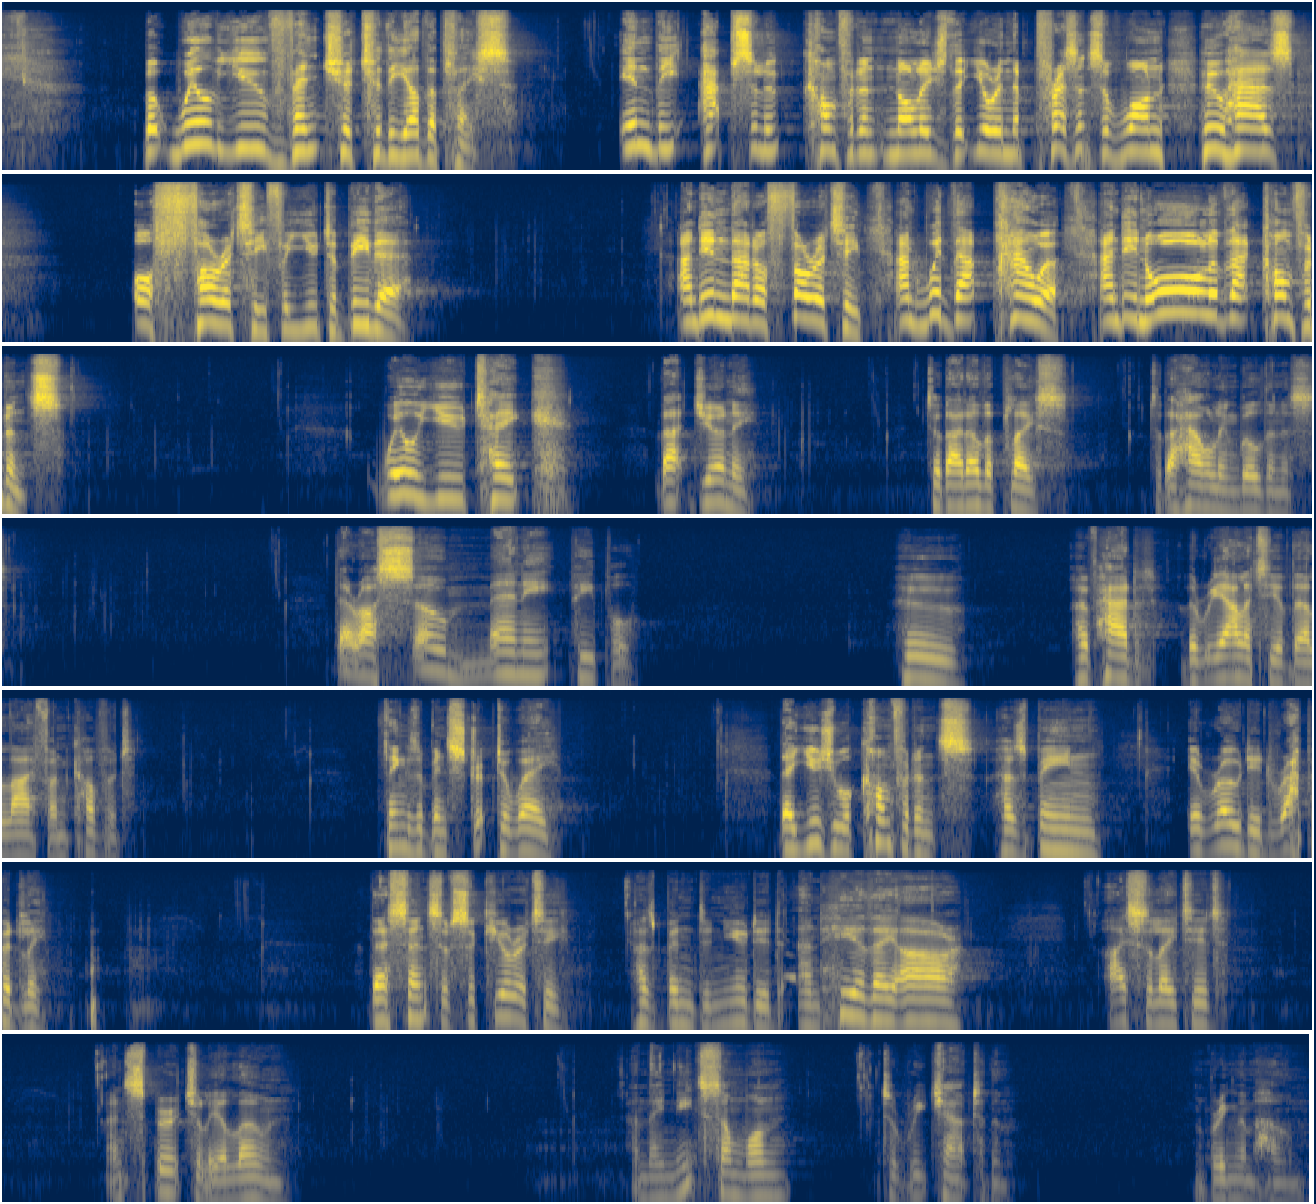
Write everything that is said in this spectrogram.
But will you venture to the other place? In the absolute confident knowledge that you're in the presence of one who has authority for you to be there. And in that authority and with that power and in all of that confidence, will you take that journey to that other place, to the howling wilderness? There are so many people who have had the reality of their life uncovered. Things have been stripped away. Their usual confidence has been eroded rapidly. Their sense of security has been denuded, and here they are, isolated and spiritually alone. And they need someone to reach out to them and bring them home.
